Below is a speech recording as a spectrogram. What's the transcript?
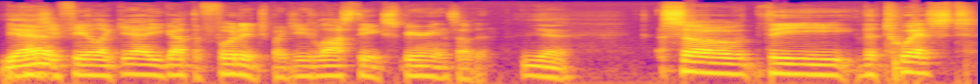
Yeah, you feel like yeah, you got the footage, but you lost the experience of it. yeah, So the the twist,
